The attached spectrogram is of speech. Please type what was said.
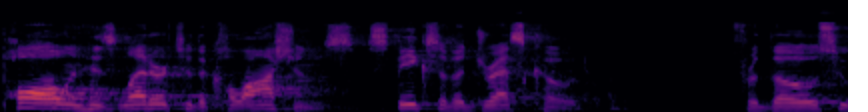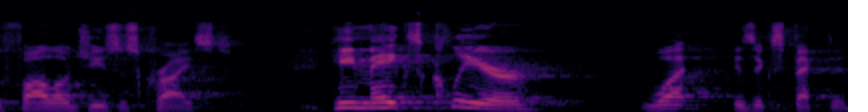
Paul, in his letter to the Colossians, speaks of a dress code for those who follow Jesus Christ he makes clear what is expected.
